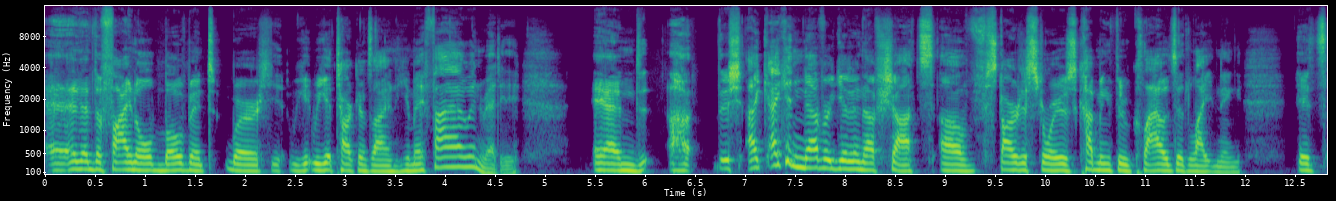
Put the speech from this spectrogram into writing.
and then the final moment where we get, we get Tarkin's line, "You may fire when ready," and uh, I, I can never get enough shots of star destroyers coming through clouds and lightning. It's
